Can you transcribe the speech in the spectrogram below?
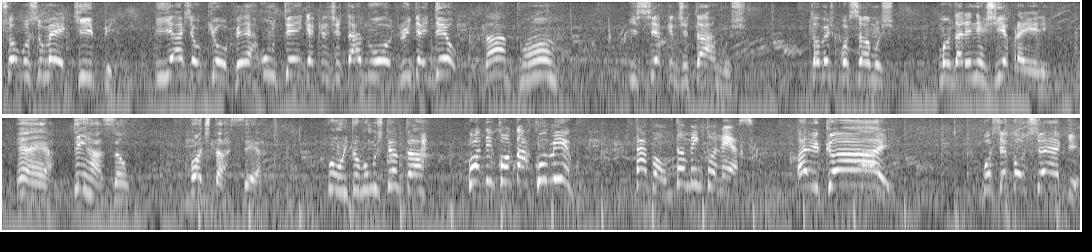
Somos uma equipe. E haja o que houver, um tem que acreditar no outro, entendeu? Tá bom. E se acreditarmos, talvez possamos mandar energia pra ele. É, tem razão. Pode dar certo. Bom, então vamos tentar. Podem contar comigo! Tá bom, também tô nessa. Aí, Kai! Você consegue!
